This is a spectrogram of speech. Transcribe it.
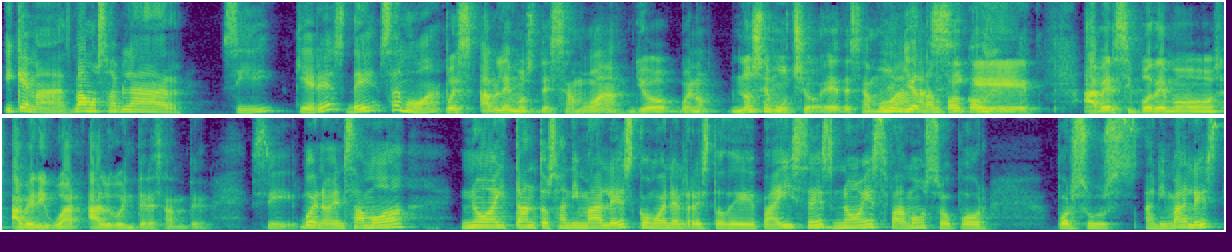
¿Y qué más? Vamos a hablar, sí, ¿quieres? De Samoa. Pues hablemos de Samoa. Yo, bueno, no sé mucho ¿eh? de Samoa. Yo así tampoco. que A ver si podemos averiguar algo interesante. Sí, bueno, en Samoa no hay tantos animales como en el resto de países, no es famoso por, por sus animales.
